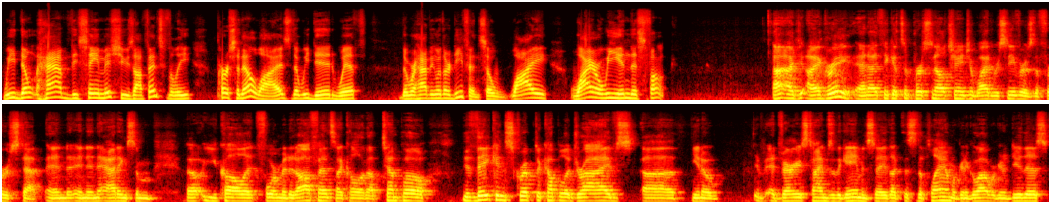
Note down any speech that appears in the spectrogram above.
we don't have the same issues offensively, personnel wise, that we did with that we're having with our defense. So why why are we in this funk? I, I, agree, and I think it's a personnel change at wide receiver is the first step, and and in adding some, uh, you call it four minute offense, I call it up tempo. They can script a couple of drives, uh, you know, at various times of the game and say, look, this is the plan. We're going to go out. We're going to do this,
